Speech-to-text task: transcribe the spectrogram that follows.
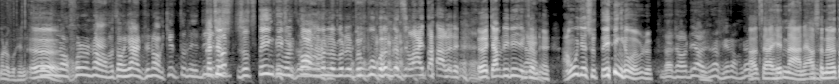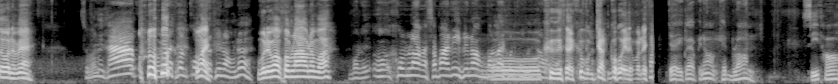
มันเราบ่เห็นเอคนอละนอกคนละหน้าบ่ต้องย่านพี่น้องกินตัวนี้ดีก็จะเบิดสติ้งที่มันกล้องแล้วมันมันมันผู้เบิ่งก็สิลายตาเลยเด้อเออจับดีๆจังซั่นเออเอาอย่าสุดติ้งเอาไว้มันได้ดอกเดียวนะพี่น้องเด้อเอาใส่เห็นหน้าเนี่ยเอาเสนอตัวหน่อยแม่สวัสดีครับบ่ได้คนโกงโอ้ยเด้อพี่น้องเด้อบ่ได้ว่าความลาวนํวะบ่ได้เออคุมลาก็สบายดีพี่น้องบ่โอ้ไล่คนโกงพี่น้งคือแต่คือบักจัดโกยแล้วบ่ได้เจออีกแล้วพี่น้องเฮ็ดบลอน สีทอง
